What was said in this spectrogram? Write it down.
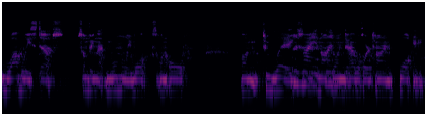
wobbly steps, something that normally walks on all on two legs, Right, is not going to have a hard time walking.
